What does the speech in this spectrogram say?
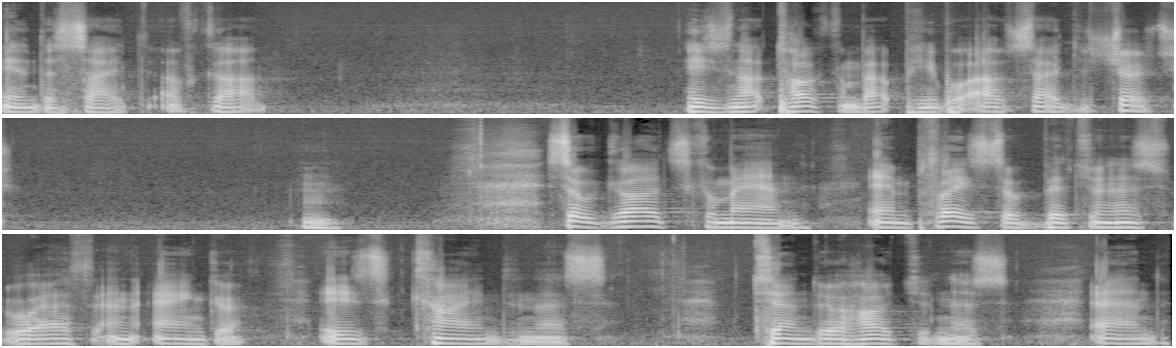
in the sight of God. He's not talking about people outside the church. Hmm. So God's command in place of bitterness, wrath, and anger is kindness, tender-heartedness, and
